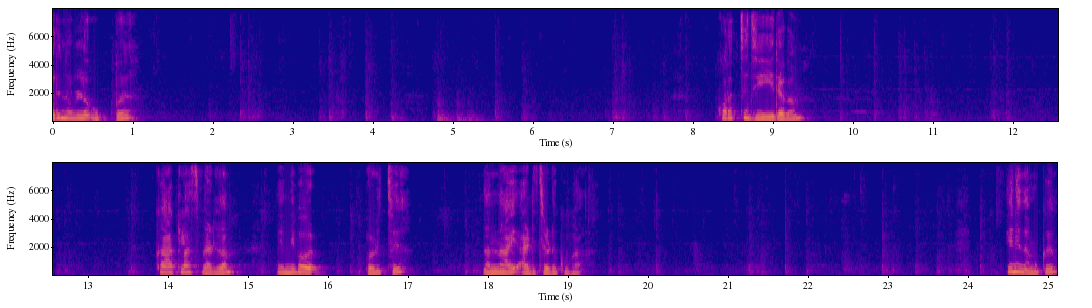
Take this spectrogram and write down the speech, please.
ഒരു നുള്ളു ഉപ്പ്. കുറച്ച് ജീരകം. കാ ഗ്ലാസ് വെള്ളം എന്നിവ ഒഴിച്ച് നന്നായി അടിച്ചെടുക്കുക. ഇനി നമുക്ക്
